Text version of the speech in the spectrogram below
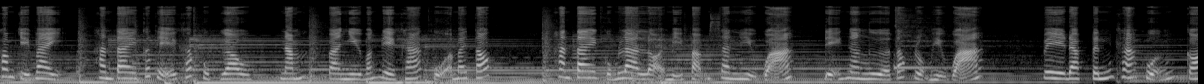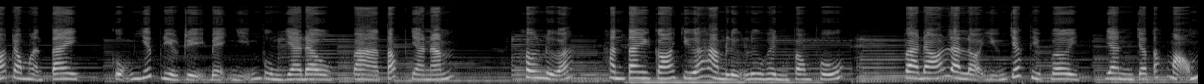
Không chỉ vậy, hành tây có thể khắc phục gầu, nấm và nhiều vấn đề khác của mái tóc. Hành tây cũng là loại mỹ phẩm xanh hiệu quả để ngăn ngừa tóc rụng hiệu quả. Vì đặc tính khá khuẩn có trong hành tây cũng giúp điều trị bệnh nhiễm vùng da đầu và tóc da nấm. Hơn nữa, hành tây có chứa hàm lượng lưu huỳnh phong phú và đó là loại dưỡng chất tuyệt vời dành cho tóc mỏng.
